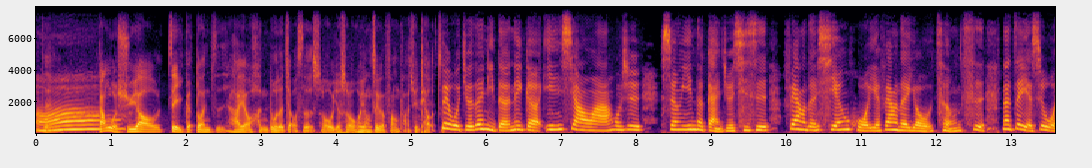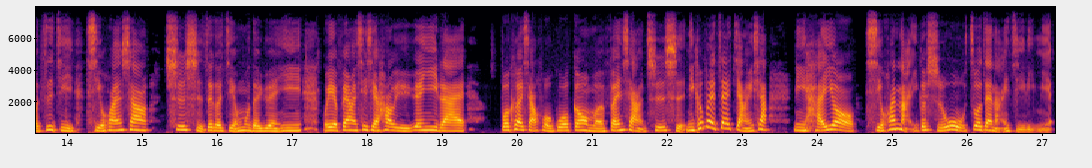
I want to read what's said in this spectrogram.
哦，当我需要这一个段子还有很多的角色的时候，有时候会用这个方法去调整。对，我觉得你的那个音效啊，或是声音的感觉，其实非常的鲜活，也非常的有层次。那这也是我自己喜欢上吃屎这个节目的原因。我也非常谢谢浩宇愿意来博客小火锅跟我们分享吃屎。你可不可以再讲一下，你还有喜欢哪一个食物，坐在哪一集里面？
